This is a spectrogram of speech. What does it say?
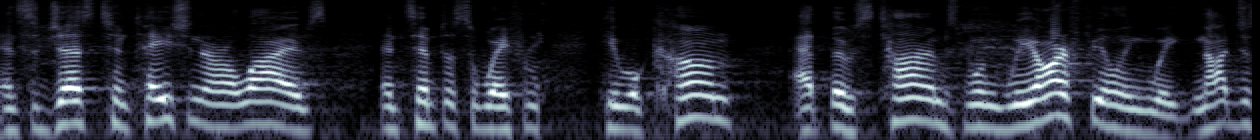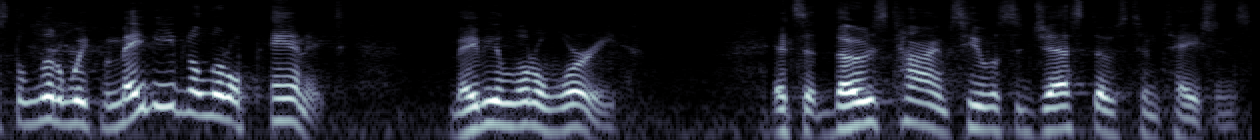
and suggest temptation in our lives and tempt us away from. He will come at those times when we are feeling weak, not just a little weak, but maybe even a little panicked, maybe a little worried. It's at those times he will suggest those temptations,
